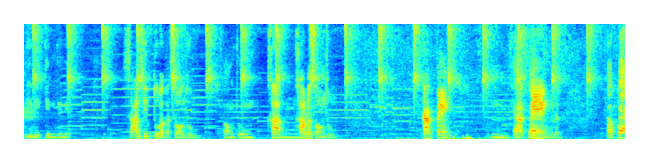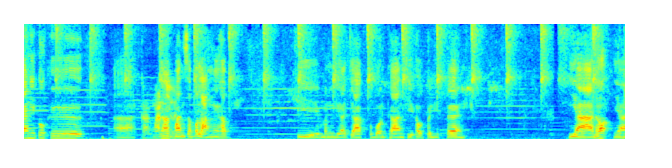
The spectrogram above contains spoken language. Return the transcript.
ที่นี่กินที่นี่สามสิบตัวกับสองถุงสองถุงคาบอืมคาบละสองถุง กากแป้งอืมกากแป้งแล้ว กากแป้งนี่ก็คืออ่ากากมันกากนี่แหมัละนสำปะหลังนะครับ ที่มันเหลือจากกระบวนการที่เขาผลิตแป้งยาเนาะยา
